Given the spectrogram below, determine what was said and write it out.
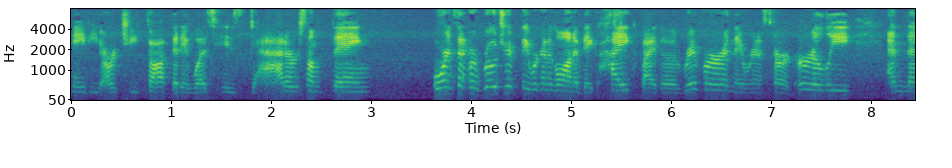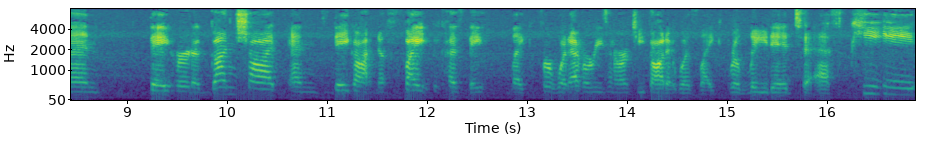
maybe Archie thought that it was his dad or something. Or instead of a road trip, they were going to go on a big hike by the river, and they were going to start early. And then they heard a gunshot, and they got in a fight because they like for whatever reason Archie thought it was like related to FP.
